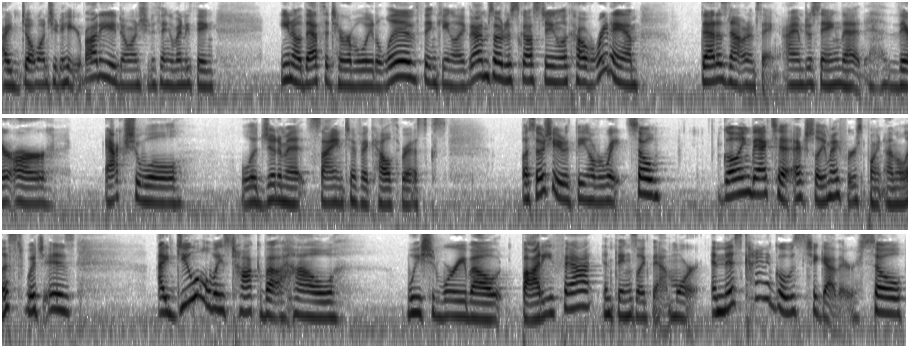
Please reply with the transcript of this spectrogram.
I don't want you to hate your body. I don't want you to think of anything you know, that's a terrible way to live, thinking like, I'm so disgusting, look how overweight I am. That is not what I'm saying. I am just saying that there are actual, legitimate scientific health risks associated with being overweight. So, going back to actually my first point on the list, which is I do always talk about how we should worry about body fat and things like that more. And this kind of goes together. So,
